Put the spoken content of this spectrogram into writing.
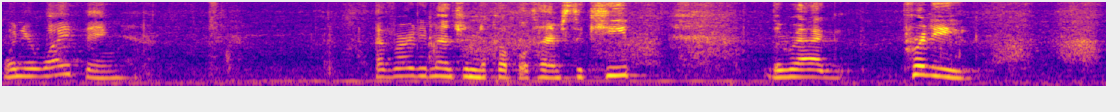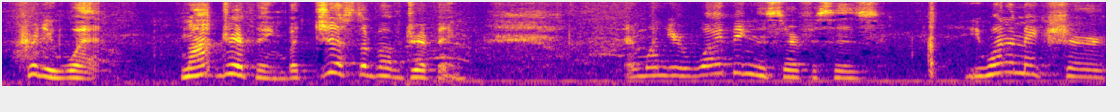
when you're wiping, I've already mentioned a couple times to keep the rag pretty, pretty wet. Not dripping, but just above dripping. And when you're wiping the surfaces, you want to make sure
